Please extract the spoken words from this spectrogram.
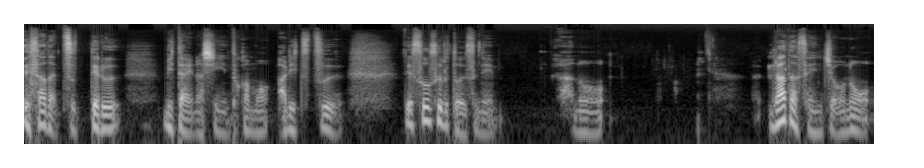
餌で釣ってるみたいなシーンとかもありつつ、で、そうするとですね、あの、ラダ船長の、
